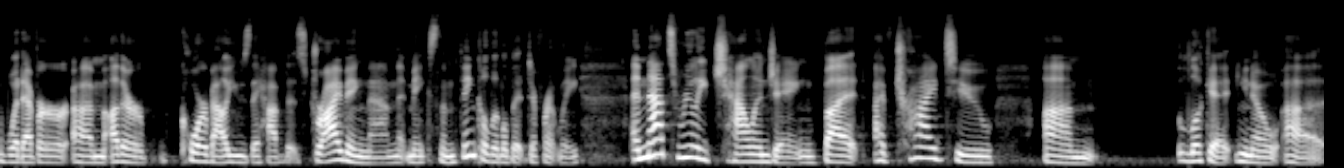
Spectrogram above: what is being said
whatever um, other core values they have that's driving them that makes them think a little bit differently. And that's really challenging, but I've tried to um, look at, you know, uh,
